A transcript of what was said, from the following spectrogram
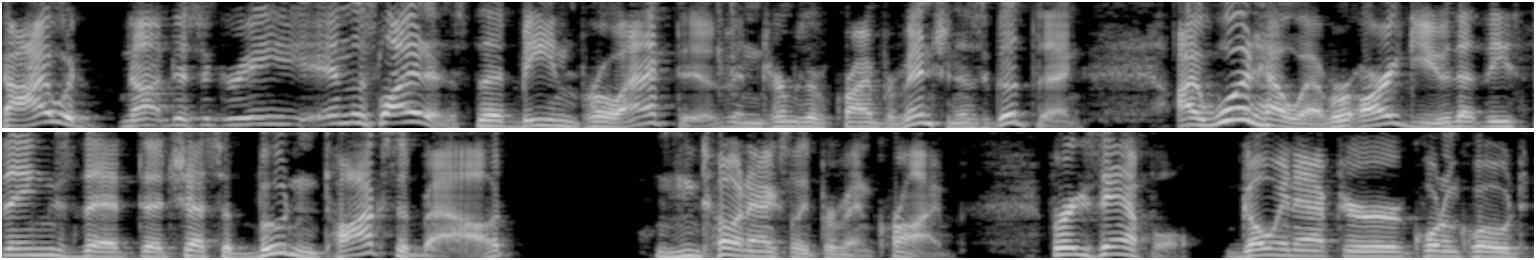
Now, I would not disagree in the slightest that being proactive in terms of crime prevention is a good thing. I would, however, argue that the things that uh, Chesa Boudin talks about don't actually prevent crime. For example, going after quote unquote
